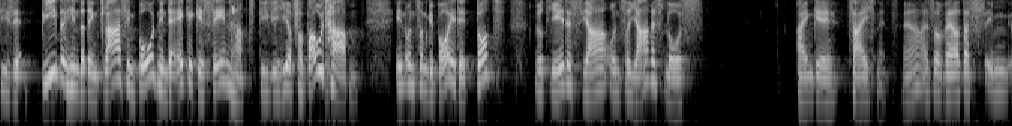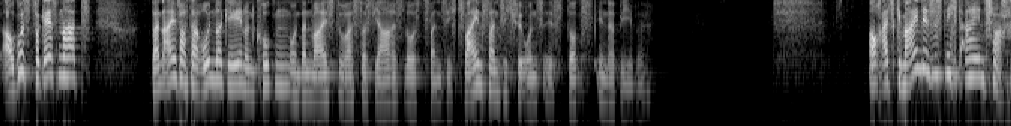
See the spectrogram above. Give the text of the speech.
diese Bibel hinter dem Glas im Boden in der Ecke gesehen habt, die wir hier verbaut haben in unserem Gebäude, dort wird jedes Jahr unser Jahreslos eingezeichnet. Ja, also wer das im August vergessen hat, dann einfach da runtergehen und gucken und dann weißt du, was das Jahreslos 2022 für uns ist, dort in der Bibel. Auch als Gemeinde ist es nicht einfach,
